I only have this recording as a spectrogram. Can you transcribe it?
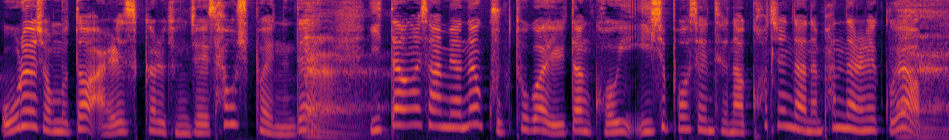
오래 전부터 알래스카를 굉장히 사고 싶어 했는데 네. 이 땅을 사면은 국토가 일단 거의 20%나 커진다는 판단을 했고요. 네.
